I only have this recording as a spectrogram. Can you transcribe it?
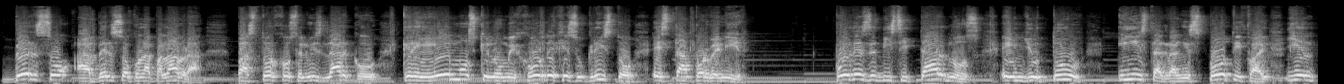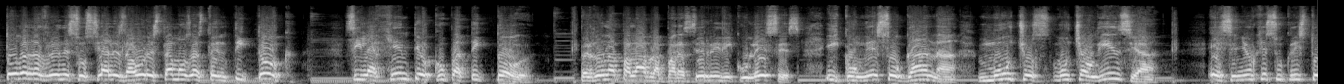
verso a verso con la palabra. Pastor José Luis Larco, creemos que lo mejor de Jesucristo está por venir. Puedes visitarnos en YouTube, Instagram, Spotify y en todas las redes sociales. Ahora estamos hasta en TikTok. Si la gente ocupa TikTok, perdón la palabra, para hacer ridiculeces y con eso gana muchos, mucha audiencia, el Señor Jesucristo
